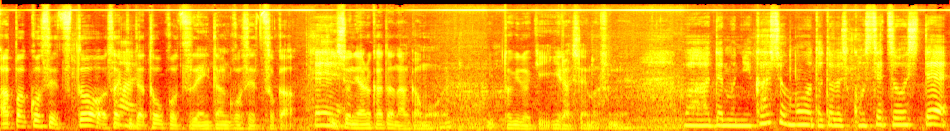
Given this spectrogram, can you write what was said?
圧迫骨折とさっき言った頭骨前異端骨折とか、はい、一緒にやる方なんかも時々いらっしゃいますね。えー、わあでも2箇所も例えば骨折をして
